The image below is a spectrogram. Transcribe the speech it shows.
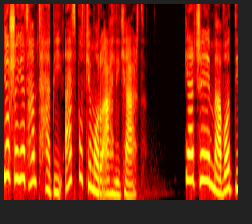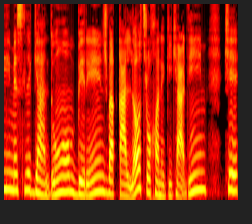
یا شاید هم طبیعت بود که ما رو اهلی کرد. گرچه موادی مثل گندم، برنج و قلات رو خانگی کردیم که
